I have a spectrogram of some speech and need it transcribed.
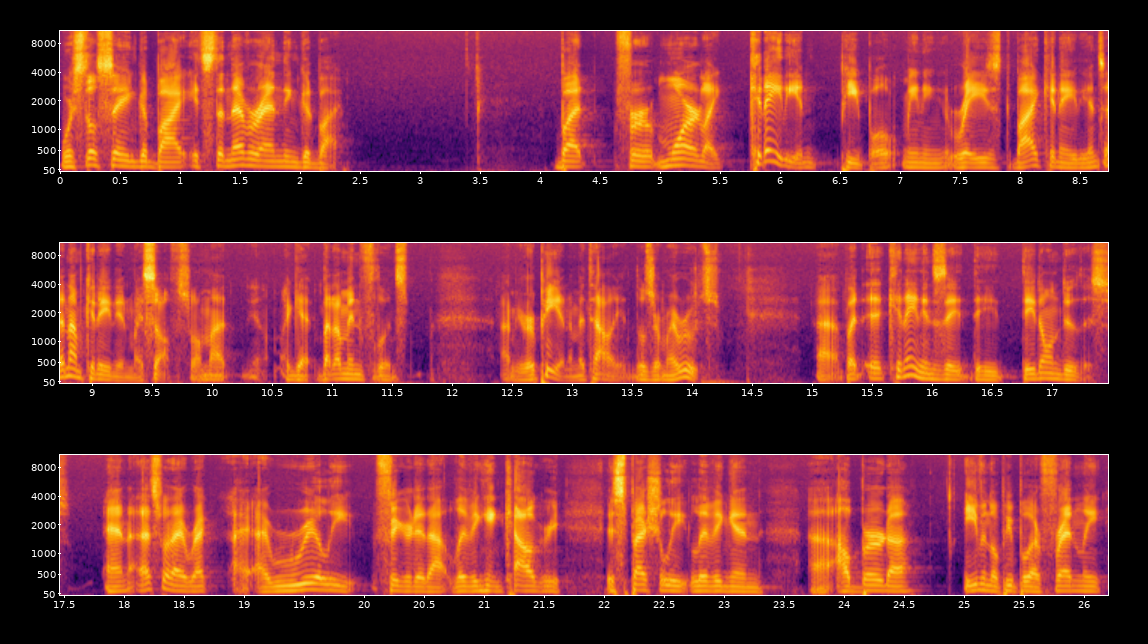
we're still saying goodbye. It's the never ending goodbye. But for more like Canadian people, meaning raised by Canadians, and I'm Canadian myself, so I'm not, you know, again, but I'm influenced. I'm European, I'm Italian. Those are my roots. Uh, but uh, Canadians, they, they, they don't do this. And that's what I, rec- I, I really figured it out living in Calgary, especially living in uh, Alberta, even though people are friendly.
